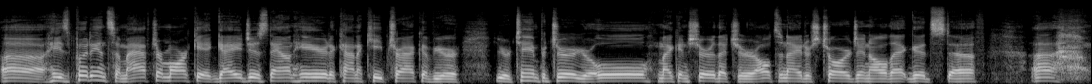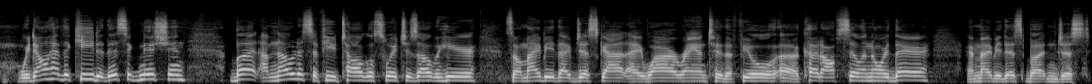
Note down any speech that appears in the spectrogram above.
Uh, he's put in some aftermarket gauges down here to kind of keep track of your, your temperature, your oil, making sure that your alternator's charging, all that good stuff. Uh, we don't have the key to this ignition, but I've noticed a few toggle switches over here, so maybe they've just got a wire ran to the fuel uh, cutoff solenoid there, and maybe this button just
